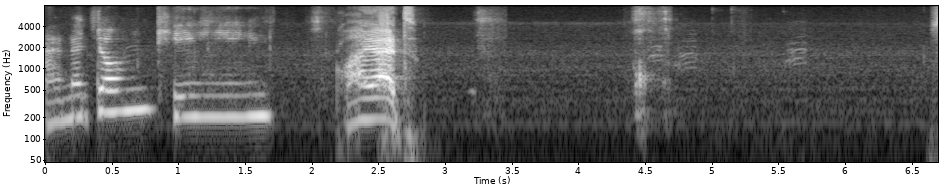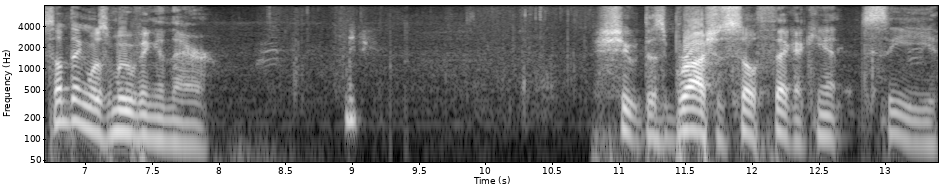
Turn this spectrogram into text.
I'm a donkey. Quiet. Something was moving in there. Shoot, this brush is so thick I can't see.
